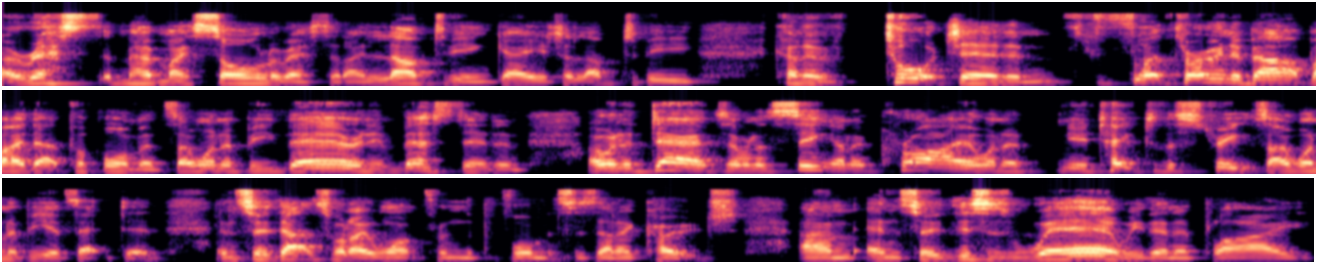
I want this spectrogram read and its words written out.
arrested have my soul arrested. I love to be engaged. I love to be kind of tortured and thrown about by that performance. I want to be there and invested and I want to dance I want to sing I want to cry I want to you know take to the streets. I want to be affected. And so that's what I want from the performances that I coach. Um, and so this is where we then apply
